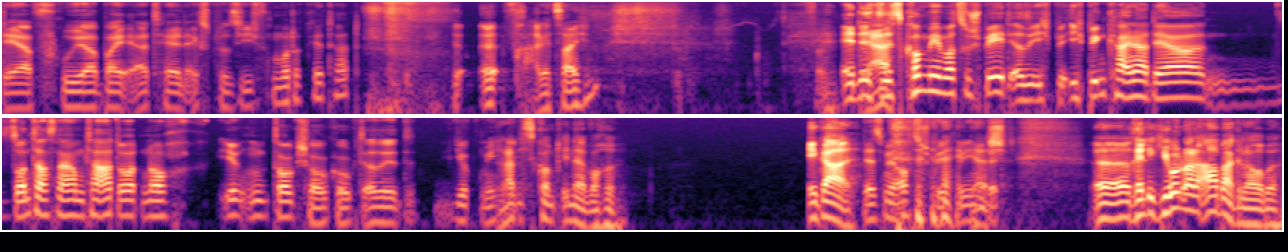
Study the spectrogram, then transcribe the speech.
der früher bei RTL Explosiv moderiert hat. Äh, Fragezeichen. Ey, das, Ja. das kommt mir immer zu spät. Also ich, bin- ich bin keiner, der sonntags nach dem Tatort noch irgendeine Talkshow guckt. Also das juckt mich nicht. Das kommt in der Woche. Egal. Das ist mir auch zu spät. Ja. Äh, Religion oder Aberglaube?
